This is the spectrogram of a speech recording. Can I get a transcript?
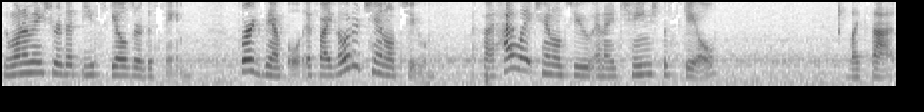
We want to make sure that these scales are the same. For example, if I go to channel 2, if I highlight channel 2 and I change the scale, like that,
